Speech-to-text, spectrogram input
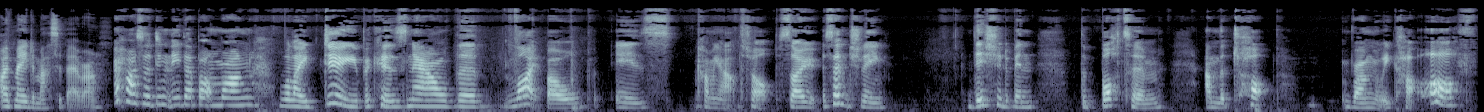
I've made a massive error. Oh, so I didn't need that bottom rung. Well, I do because now the light bulb is coming out the top. So essentially, this should have been the bottom and the top rung that we cut off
